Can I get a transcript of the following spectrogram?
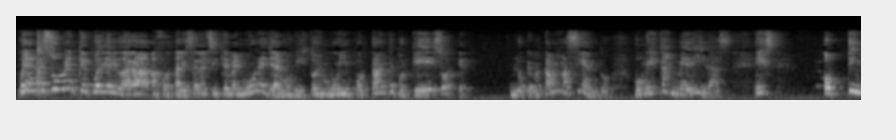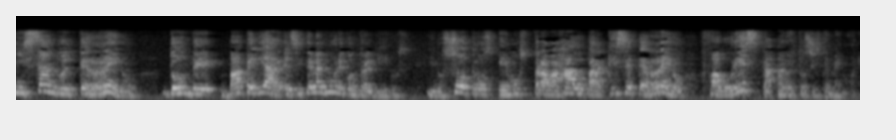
Pues en resumen, ¿qué puede ayudar a, fortalecer el sistema inmune? Ya hemos visto, es muy importante porque eso, eh, lo que estamos haciendo con estas medidas es optimizando el terreno donde va a pelear el sistema inmune contra el virus. Y nosotros hemos trabajado para que ese terreno favorezca a nuestro sistema inmune.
